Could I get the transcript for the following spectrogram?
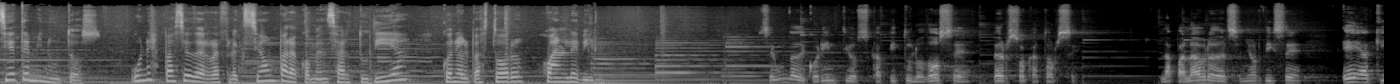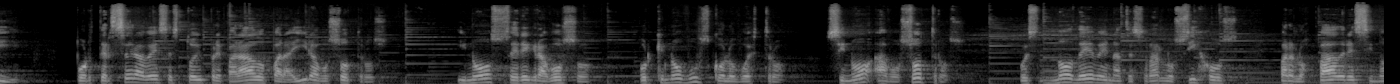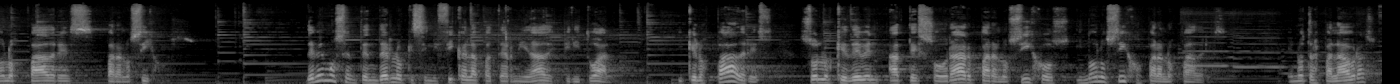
Siete minutos, un espacio de reflexión para comenzar tu día con el pastor Juan Leville. Segunda de Corintios capítulo 12, verso 14. La palabra del Señor dice, He aquí, por tercera vez estoy preparado para ir a vosotros, y no os seré gravoso, porque no busco lo vuestro, sino a vosotros, pues no deben atesorar los hijos para los padres, sino los padres para los hijos debemos entender lo que significa la paternidad espiritual y que los padres son los que deben atesorar para los hijos y no los hijos para los padres. En otras palabras,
